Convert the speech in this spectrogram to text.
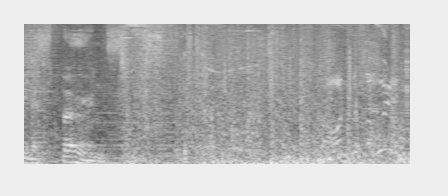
Loneliness burns. On with the wind!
